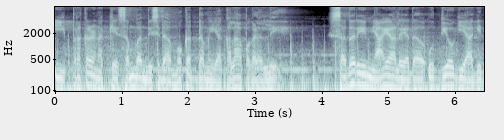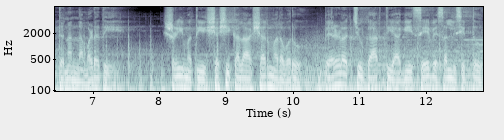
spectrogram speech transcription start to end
ಈ ಪ್ರಕರಣಕ್ಕೆ ಸಂಬಂಧಿಸಿದ ಮೊಕದ್ದಮೆಯ ಕಲಾಪಗಳಲ್ಲಿ ಸದರಿ ನ್ಯಾಯಾಲಯದ ಉದ್ಯೋಗಿಯಾಗಿದ್ದ ನನ್ನ ಮಡದಿ ಶ್ರೀಮತಿ ಶಶಿಕಲಾ ಶರ್ಮರವರು ಬೆರಳಚ್ಚುಗಾರ್ತಿಯಾಗಿ ಸೇವೆ ಸಲ್ಲಿಸಿದ್ದು,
